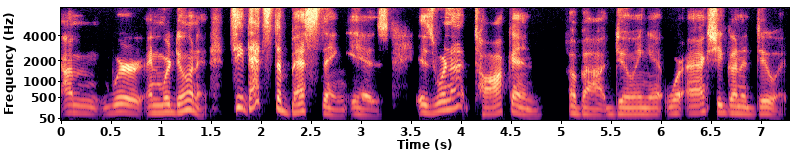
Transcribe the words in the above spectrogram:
I'm. We're and we're doing it. See, that's the best thing is is we're not talking about doing it. We're actually going to do it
